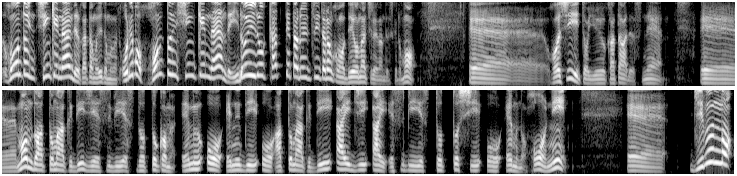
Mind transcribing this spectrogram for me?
本当に真剣に悩んでる方もいると思います。俺も本当に真剣に悩んでいろいろ買ってたどり着いたのがこのデオナチュレなんですけども、えー、欲しいという方はですねえー、モンドアットマーク DGSBS.com MONDO アットマーク DIGISBS.com の方に、えー、自分の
